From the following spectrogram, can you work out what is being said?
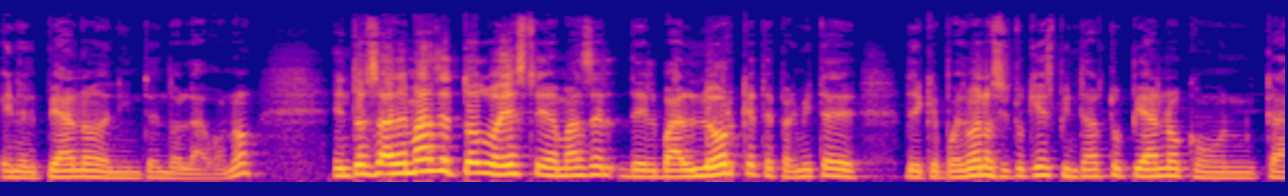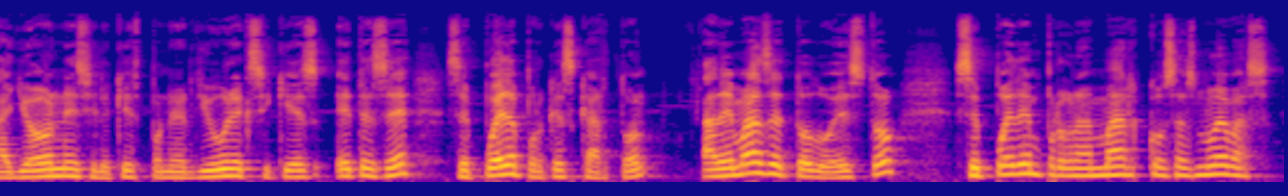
en el piano del Nintendo Labo, ¿no? Entonces, además de todo esto y además del, valor que te permite de, de, que, pues bueno, si tú quieres pintar tu piano con crayones, si le quieres poner Durex, si quieres etc., se puede porque es cartón. Además de todo esto, se pueden programar cosas nuevas.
